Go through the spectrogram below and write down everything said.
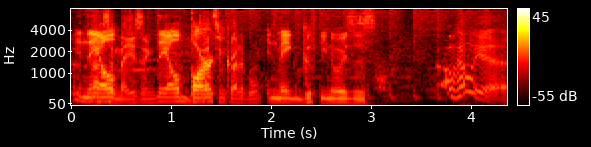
and they That's all amazing. They all bark That's incredible. and make goofy noises. Oh hell yeah.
